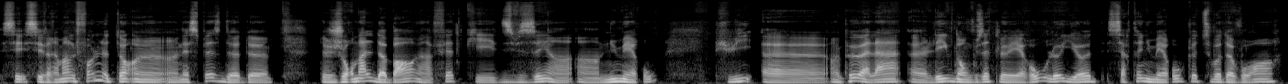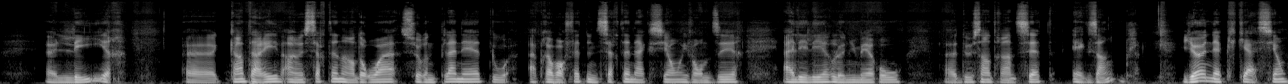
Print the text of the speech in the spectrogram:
c'est vraiment le fun. Tu as un, espèce de, journal de bord, en fait, qui est divisé en, numéros. Puis, euh, un peu à la livre dont vous êtes le héros, là, il y a certains numéros que tu vas devoir lire euh, quand tu arrives à un certain endroit sur une planète ou après avoir fait une certaine action, ils vont te dire allez lire le numéro euh, 237, exemple. Il y a une application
